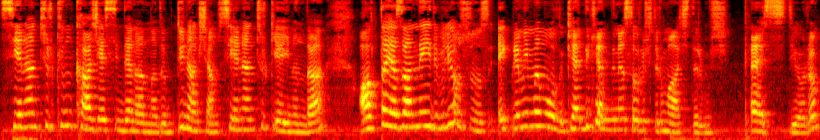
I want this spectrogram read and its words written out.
CNN Türk'ün KJ'sinden anladım. Dün akşam CNN Türk yayınında altta yazan neydi biliyor musunuz? Ekrem İmamoğlu kendi kendine soruşturma açtırmış pes diyorum.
